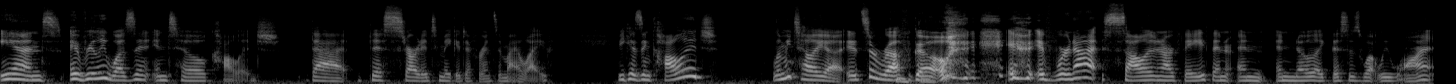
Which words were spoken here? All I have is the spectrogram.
And it really wasn't until college that this started to make a difference in my life. Because in college, let me tell you, it's a rough go. if, if we're not solid in our faith and, and, and know like this is what we want,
